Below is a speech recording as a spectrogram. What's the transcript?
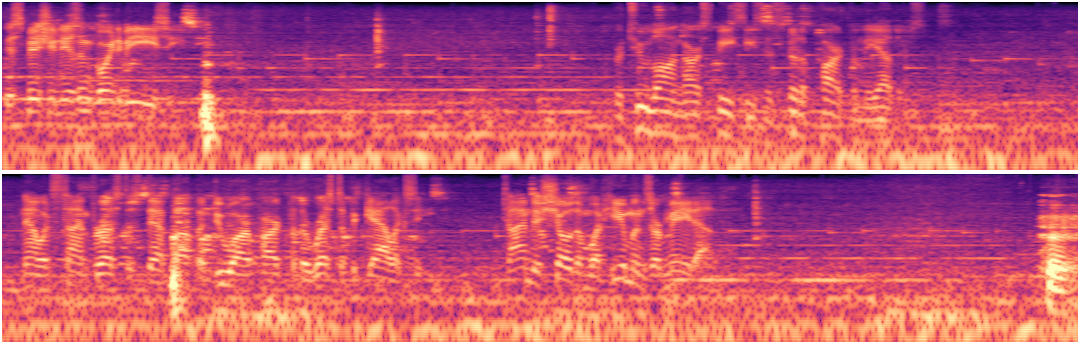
This mission isn't going to be easy. For too long, our species has stood apart from the others. Now it's time for us to step up and do our part for the rest of the galaxy. Time to show them what humans are made of. Hmm.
